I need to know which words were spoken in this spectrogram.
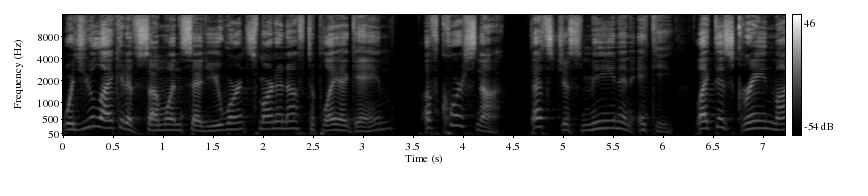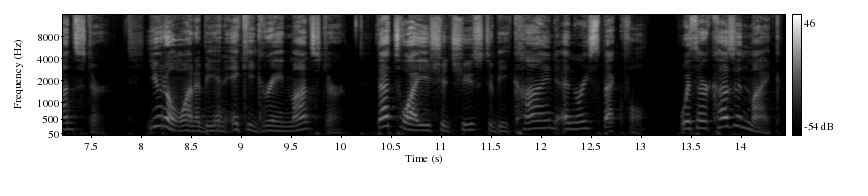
Would you like it if someone said you weren't smart enough to play a game? Of course not. That's just mean and icky, like this green monster. You don't want to be an icky green monster. That's why you should choose to be kind and respectful. With her cousin Mike,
